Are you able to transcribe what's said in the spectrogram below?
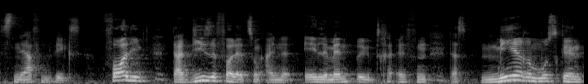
des Nervenwegs vorliegt, da diese Verletzungen ein Element betreffen, das mehrere Muskeln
